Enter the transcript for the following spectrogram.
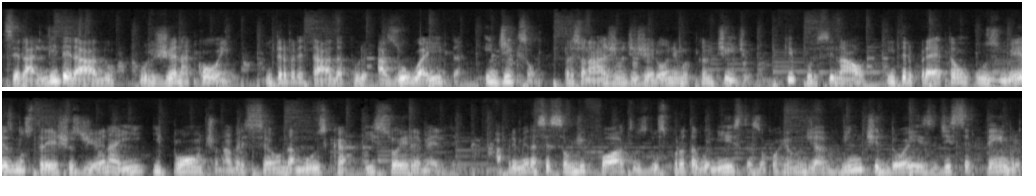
será liderado por Jana Cohen, interpretada por Azul Guaita, e Dixon, personagem de Jerônimo Cantídio, que por sinal interpretam os mesmos trechos de Anaí e Poncho na versão da música E Soy Rebelde. A primeira sessão de fotos dos protagonistas ocorreu no dia 22 de setembro,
